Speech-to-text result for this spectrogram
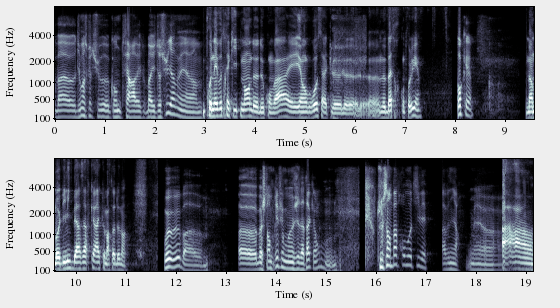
bah euh, dis-moi ce que tu veux compte faire avec. Bah il te suit hein, mais. euh, Prenez votre équipement de, de combat et en gros ça va être le, le- le- me battre contre lui. hein. Ok. Mais en mode limite berserker avec le marteau de main. Oui oui bah. euh, euh, bah je t'en prie fais-moi un jet d'attaque. Hein. Tu le sens pas trop motivé à venir, mais. Euh... Ah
